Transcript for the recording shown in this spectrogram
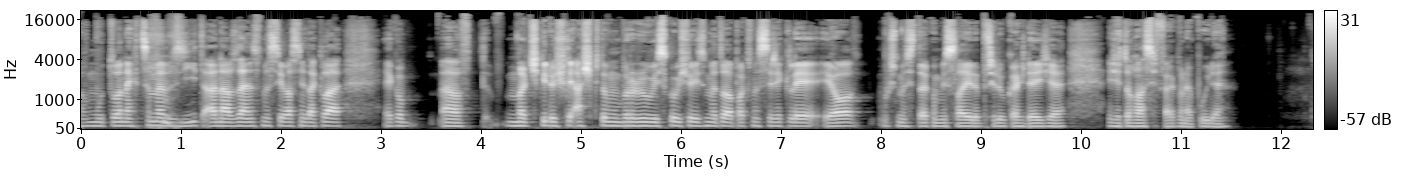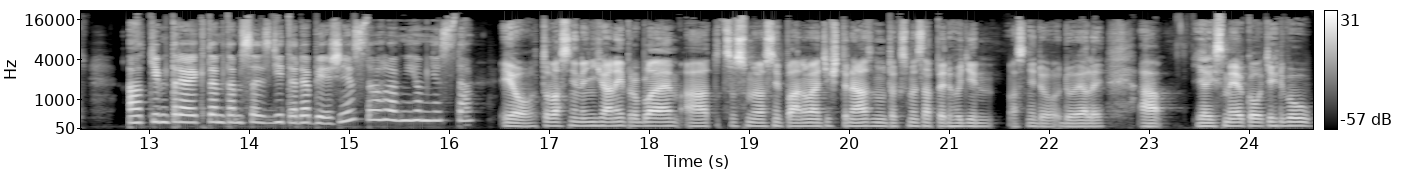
uh, mu to nechceme vzít a navzájem jsme si vlastně takhle jako mlčky došli až k tomu brodu, vyzkoušeli jsme to a pak jsme si řekli, jo, už jsme si to jako mysleli dopředu každý, že, že tohle asi fakt jako nepůjde. A tím trajektem tam se jezdí teda běžně z toho hlavního města? Jo, to vlastně není žádný problém a to, co jsme vlastně plánovali na těch 14 dnů, tak jsme za 5 hodin vlastně do, dojeli a jeli jsme okolo těch dvou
